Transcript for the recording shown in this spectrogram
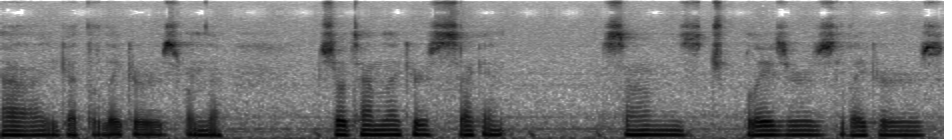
Uh, you got the Lakers from the Showtime Lakers, second. Suns, Blazers, Lakers.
